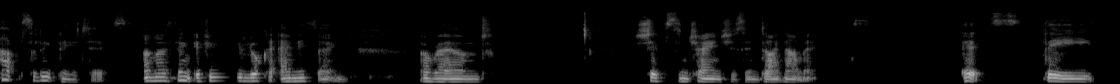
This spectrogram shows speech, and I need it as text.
Absolutely, it is. And I think if you look at anything around shifts and changes in dynamics, it's the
